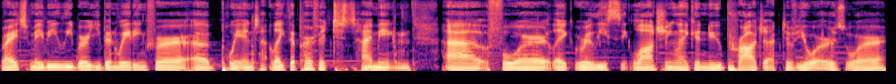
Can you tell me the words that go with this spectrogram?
right? Maybe, Libra, you've been waiting for a point in time, like the perfect timing uh, for like releasing, launching like a new project of yours or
